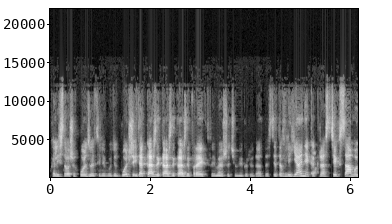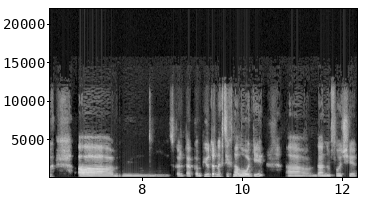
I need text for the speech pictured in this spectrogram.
количество ваших пользователей будет больше, и так каждый, каждый, каждый проект, понимаешь, о чем я говорю, да, то есть это влияние как раз тех самых, а, скажем так, компьютерных технологий а, в данном случае,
